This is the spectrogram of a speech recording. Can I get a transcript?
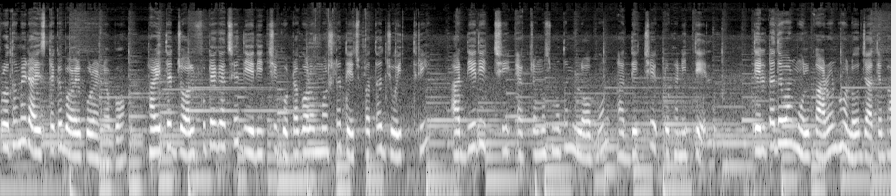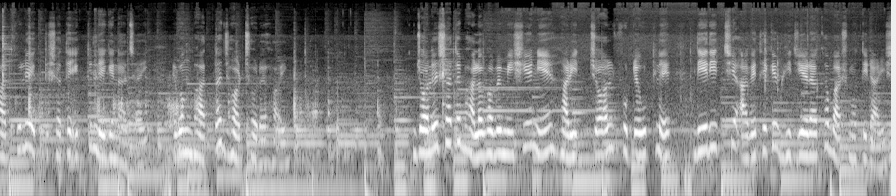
প্রথমে রাইসটাকে বয়েল করে নেব। হাঁড়িতে জল ফুটে গেছে, দিয়ে দিচ্ছি গোটা গরম মশলা, তেজপাতা, জৈত্রী, আর দিয়ে দিচ্ছি এক চামচ মতন লবণ, আর দিচ্ছি একটুখানি তেল। তেলটা দেওয়ার মূল কারণ হলো যাতে ভাতগুলো একটির সাথে একটি লেগে না যায় এবং ভাতটা ঝরঝরে হয়। জলের সাথে ভালোভাবে মিশিয়ে নিয়ে হাঁড়ির জল ফুটে উঠলে দিয়ে দিচ্ছি আগে থেকে ভিজিয়ে রাখা বাসমতি রাইস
